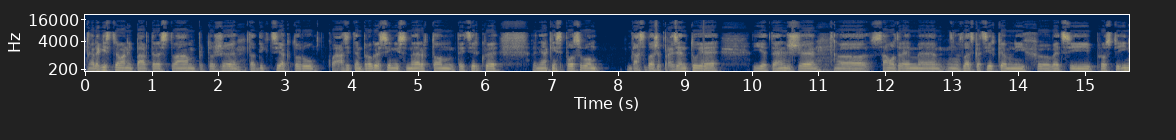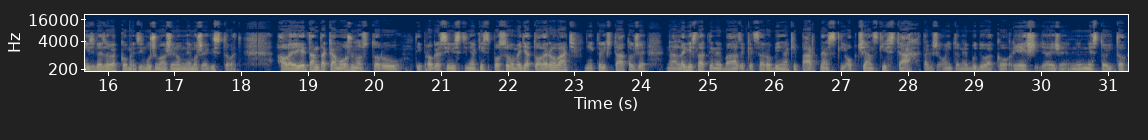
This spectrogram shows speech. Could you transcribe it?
registrovaným partnerstvám, pretože tá dikcia, ktorú kvázi ten progresívny smer v tom, tej cirkve nejakým spôsobom dá sa povedať, že prezentuje, je ten, že e, samozrejme z hľadiska církevných e, vecí proste iný zväzok ako medzi mužom a ženom nemôže existovať. Ale je tam taká možnosť, ktorú tí progresivisti nejakým spôsobom vedia tolerovať v niektorých štátoch, že na legislatívnej báze, keď sa robí nejaký partnerský, občianský vzťah, takže oni to nebudú ako riešiť, aj, že nestojí to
